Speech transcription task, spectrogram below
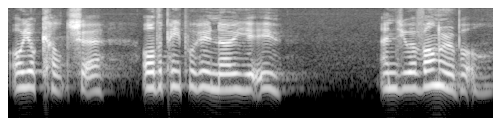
all your culture, all the people who know you, and you are vulnerable.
